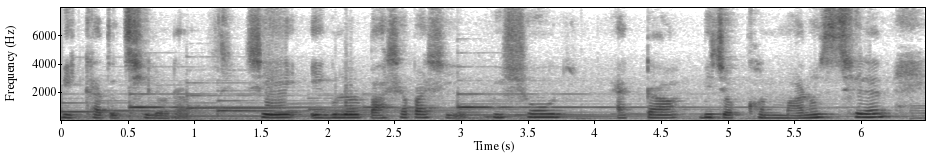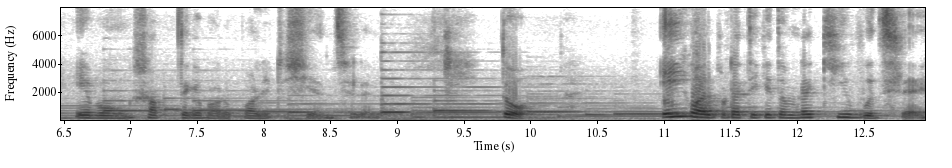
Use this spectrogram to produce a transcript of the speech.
বিখ্যাত ছিল না। সে এগুলোর পাশাপাশি ভীষণ একটা বিচক্ষণ মানুষ ছিলেন এবং সবথেকে বড় পলিটিশিয়ান ছিলেন। তো এই গল্পটা থেকে তোমরা কি বুঝলে?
